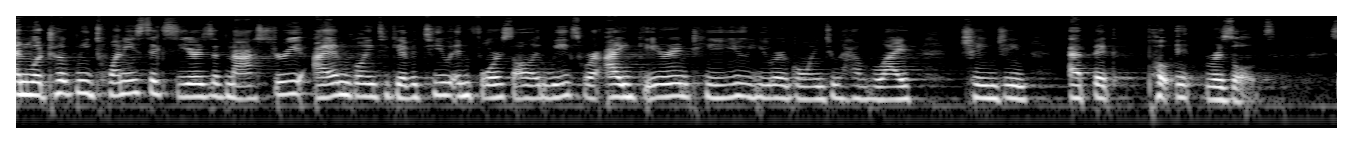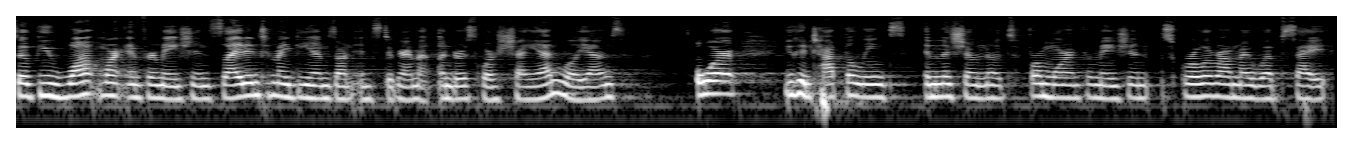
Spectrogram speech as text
And what took me 26 years of mastery, I am going to give it to you in four solid weeks where I guarantee you, you are going to have life changing, epic, potent results. So if you want more information, slide into my DMs on Instagram at underscore Cheyenne Williams, or you can tap the links in the show notes for more information. Scroll around my website.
